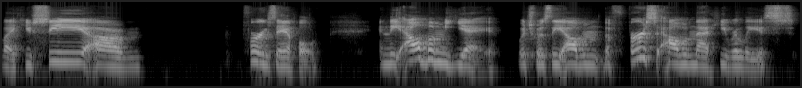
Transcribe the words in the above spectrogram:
Like you see, um, for example, in the album Ye, which was the album, the first album that he released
